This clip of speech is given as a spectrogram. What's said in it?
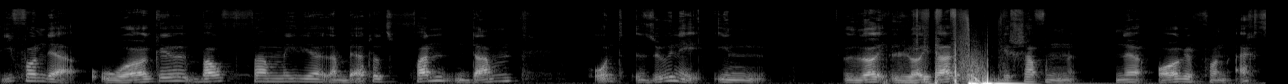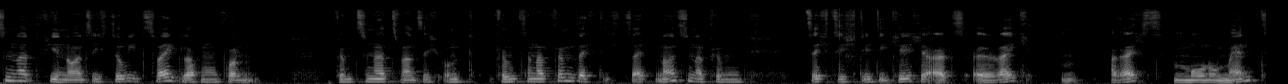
die von der Orgelbaufamilie Lambertus van Dam und Söhne in Leuwarden geschaffen eine Orgel von 1894 sowie zwei Glocken von 1520 und 1565. Seit 1965 steht die Kirche als Reich, Reichsmonument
